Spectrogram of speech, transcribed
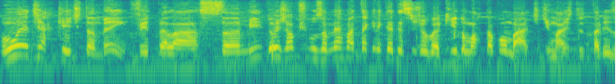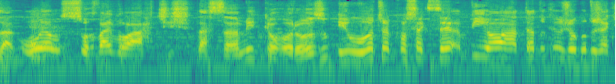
Um é de arcade também, feito pela Sammy. Dois jogos que usam a mesma técnica desse jogo aqui do Mortal Kombat, de imagem digitalizada. Um é o Survival Arts da Sammy, que é horroroso, e o outro consegue ser pior até do que o jogo do Jack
